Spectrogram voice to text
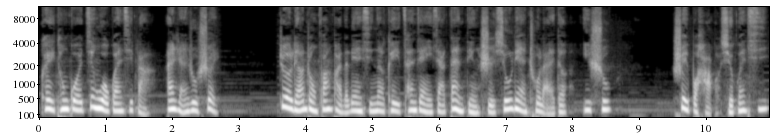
可以通过静卧观息法安然入睡。这两种方法的练习呢，可以参见一下《淡定是修炼出来的》一书。睡不好学关息。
